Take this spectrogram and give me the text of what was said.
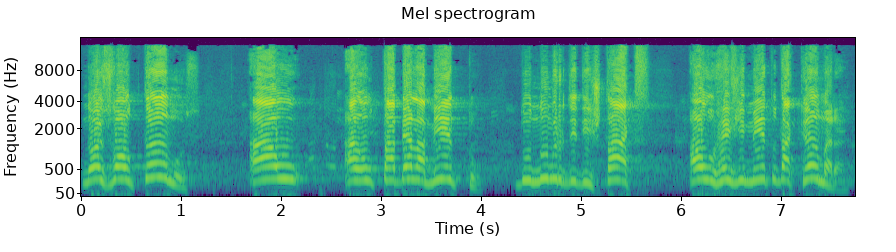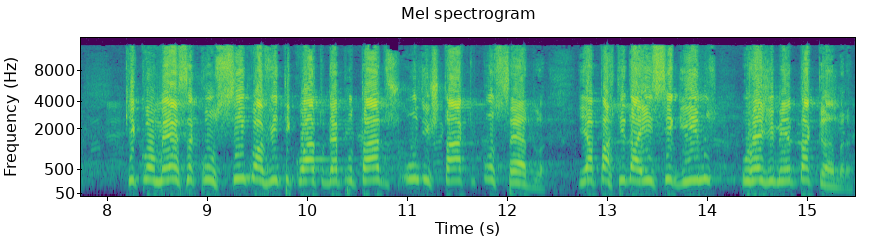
nós voltamos ao, ao tabelamento do número de destaques ao regimento da Câmara, que começa com 5 a 24 deputados, um destaque por cédula. E a partir daí seguimos o regimento da Câmara.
